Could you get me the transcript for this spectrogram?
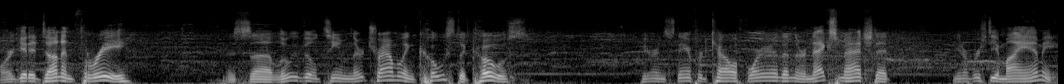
Or get it done in three. This uh, Louisville team, they're traveling coast to coast here in Stanford, California. And Then their next match at University of Miami.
